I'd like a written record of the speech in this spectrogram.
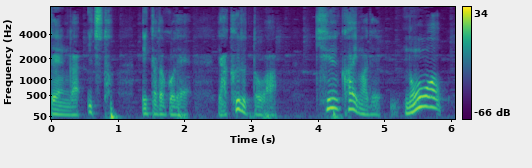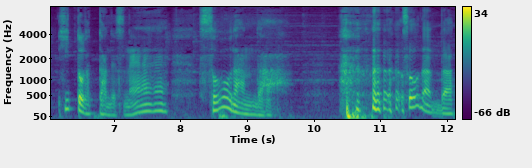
点が1といったところで、ヤクルトは9回までノーヒットだったんですね。そうなんだ。そうなんだ。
